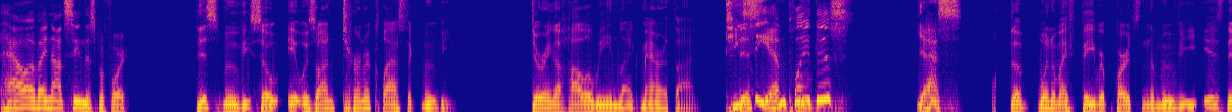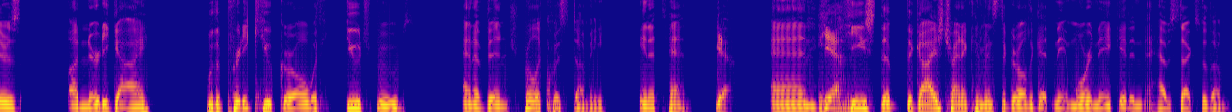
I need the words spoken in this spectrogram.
how have I not seen this before? This movie, so it was on Turner Classic Movies during a Halloween like marathon. TCM and played this? Yes. The one of my favorite parts in the movie is there's a nerdy guy with a pretty cute girl with huge boobs and a ventriloquist dummy in a tent. Yeah. And Yeah. he's the the guy's trying to convince the girl to get na- more naked and have sex with him.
